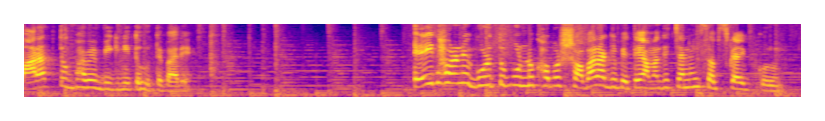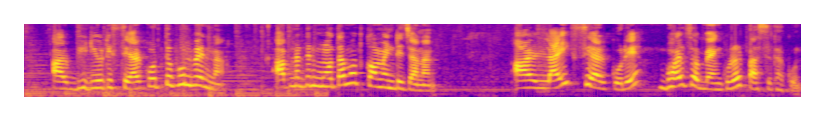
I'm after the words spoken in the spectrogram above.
মারাত্মকভাবে বিঘ্নিত হতে পারে। এই ধরনের গুরুত্বপূর্ণ খবর সবার আগে পেতে আমাদের চ্যানেল সাবস্ক্রাইব করুন। আর ভিডিওটি শেয়ার করতে ভুলবেন না। আপনাদের মতামত কমেন্টে জানান। আর লাইক শেয়ার করে ভয়েস অফ ব্যাঙ্কুরার পাশে থাকুন।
